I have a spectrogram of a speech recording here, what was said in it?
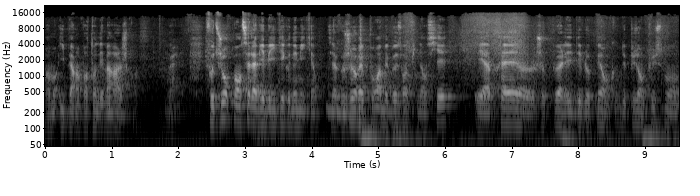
vraiment hyper important de démarrage. Il faut toujours penser à la viabilité économique. Hein. C'est-à-dire que je mhm. réponds à mes besoins financiers et après je peux aller développer de plus en plus mon,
